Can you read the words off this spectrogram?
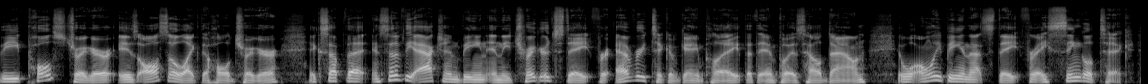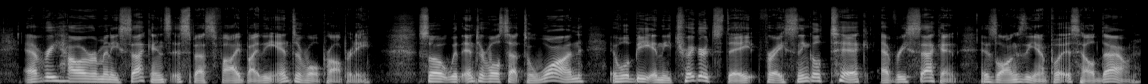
The pulse trigger is also like the hold trigger, except that instead of the action being in the triggered state for every tick of gameplay that the input is held down, it will only be in that state for a single tick. Every however many seconds is specified by the interval property. So with interval set to 1, it will be in the triggered state for a single tick every second, as long as the input is held down.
